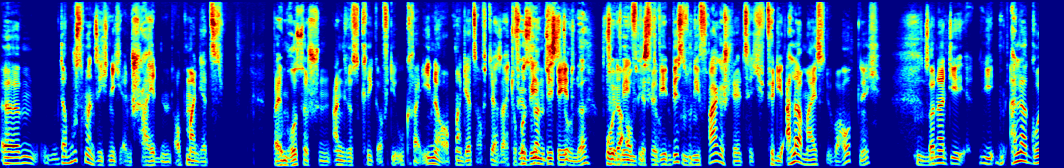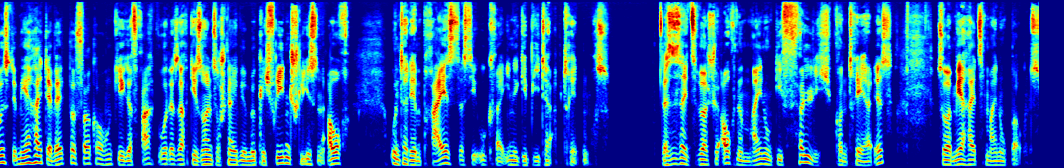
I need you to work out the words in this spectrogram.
ähm, da muss man sich nicht entscheiden, ob man jetzt beim russischen Angriffskrieg auf die Ukraine, ob man jetzt auf der Seite für Russlands steht du, ne? oder auf der, für wen bist mhm. du. Die Frage stellt sich für die allermeisten überhaupt nicht. Mhm. Sondern die, die allergrößte Mehrheit der Weltbevölkerung, die gefragt wurde, sagt, die sollen so schnell wie möglich Frieden schließen, auch unter dem Preis, dass die Ukraine Gebiete abtreten muss. Das ist halt zum Beispiel auch eine Meinung, die völlig konträr ist zur Mehrheitsmeinung bei uns.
